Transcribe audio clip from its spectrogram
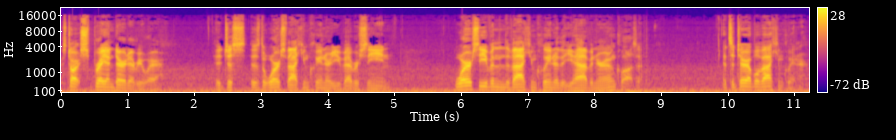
starts spraying dirt everywhere. It just is the worst vacuum cleaner you've ever seen. Worse even than the vacuum cleaner that you have in your own closet. It's a terrible vacuum cleaner.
